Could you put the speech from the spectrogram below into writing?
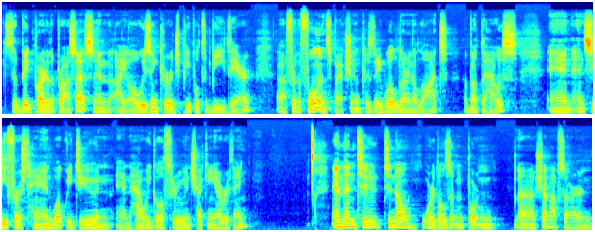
it's a big part of the process, and I always encourage people to be there uh, for the full inspection because they will learn a lot about the house and, and see firsthand what we do and, and how we go through and checking everything. And then to, to know where those important uh, shutoffs are and,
